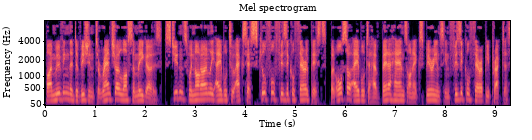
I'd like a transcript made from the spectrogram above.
By moving the division to Rancho Los Amigos, students were not only able to access skillful physical therapists, but also able to have better hands-on experience in physical therapy practice.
